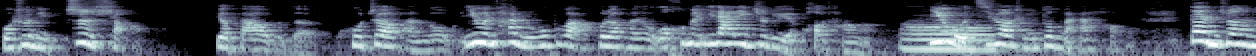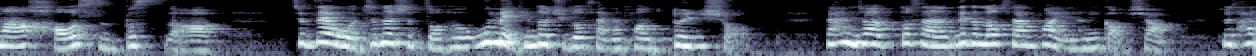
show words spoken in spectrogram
我说你至少。要把我的护照还给我，因为他如果不把护照还给我，我后面意大利之旅也泡汤了，哦、因为我机票什么都买好了。但你知道吗？好死不死啊！就在我真的是走投，我每天都去洛杉矶放蹲守。然后你知道洛杉那个洛杉矶也很搞笑，就是他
